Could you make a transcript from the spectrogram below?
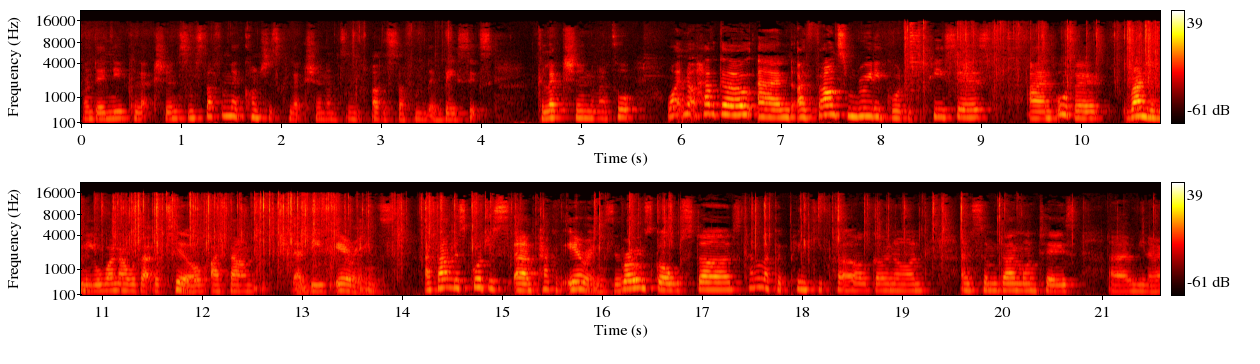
on their new collection, some stuff from their conscious collection and some other stuff from their basics collection. And I thought, why not have a go? And I found some really gorgeous pieces. And also, randomly, when I was at the till, I found these earrings. I found this gorgeous um, pack of earrings, rose gold studs, kind of like a pinky pearl going on, and some diamantes. Um, you know,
